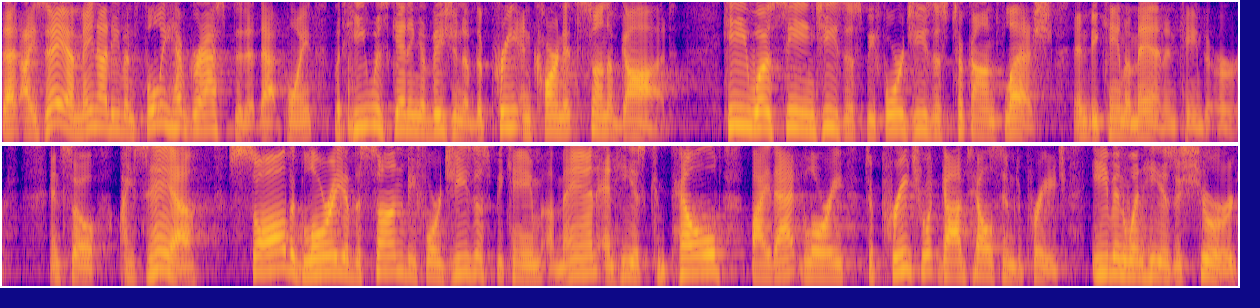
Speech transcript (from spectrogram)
that Isaiah may not even fully have grasped it at that point, but he was getting a vision of the pre incarnate Son of God. He was seeing Jesus before Jesus took on flesh and became a man and came to earth. And so Isaiah saw the glory of the Son before Jesus became a man, and he is compelled by that glory to preach what God tells him to preach, even when he is assured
